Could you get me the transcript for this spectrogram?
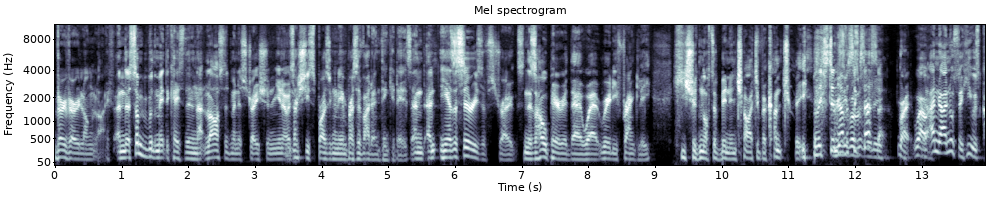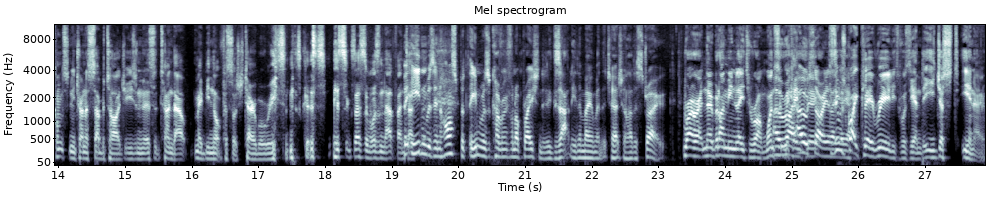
Very, very long life. And there's some people that make the case that in that last administration, you know, it's actually surprisingly impressive. I don't think it is. And, and he has a series of strokes, and there's a whole period there where, really, frankly, he should not have been in charge of a country. But they just didn't have a successor. right. Well, and, and also he was constantly trying to sabotage Eden, as it turned out, maybe not for such terrible reasons, because his successor wasn't that fantastic. But Eden was in hospital. Eden was recovering from an operation at exactly the moment that Churchill had a stroke. Right, right. No, but I mean later on. Once Oh, it right. became Oh, clear, sorry. 'cause Yeah, it was yeah, quite clear, really, towards the end that he just, you know,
